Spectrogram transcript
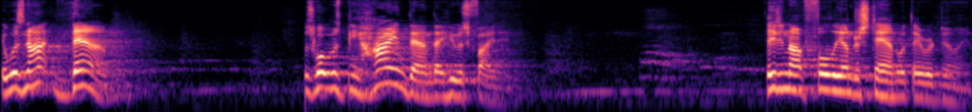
It was not them, it was what was behind them that he was fighting. They did not fully understand what they were doing.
